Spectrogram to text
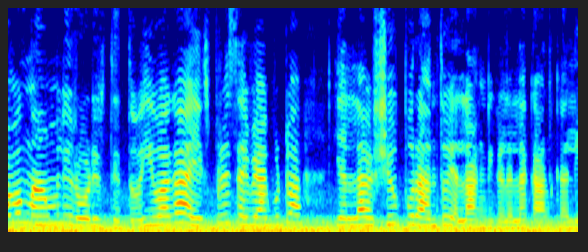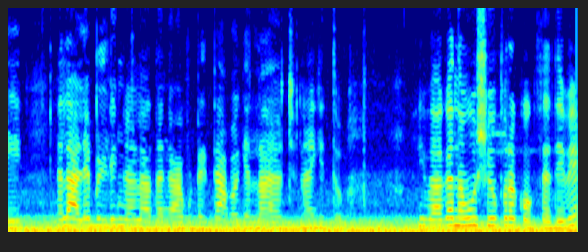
ಅವಾಗ ಮಾಮೂಲಿ ರೋಡ್ ಇರ್ತಿತ್ತು. ಇವಾಗ ಎಕ್ಸ್ಪ್ರೆಸ್ ಹೈವೇ ಆಗ್ಬಿಟ್ಟು ಎಲ್ಲ ಶಿವಪುರ ಅಂತೂ ಎಲ್ಲ ಅಂಗಡಿಗಳೆಲ್ಲ ಕಾಲ್ ಖಾಲಿ, ಎಲ್ಲ ಹಳೆ ಬಿಲ್ಡಿಂಗ್ಗಳಾದಂಗೆ ಆಗ್ಬಿಟ್ಟೈತೆ. ಅವಾಗೆಲ್ಲ ಚೆನ್ನಾಗಿತ್ತು. ಇವಾಗ ನಾವು ಶಿವಪುರಕ್ಕೆ ಹೋಗ್ತಾ ಇದ್ದೀವಿ.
